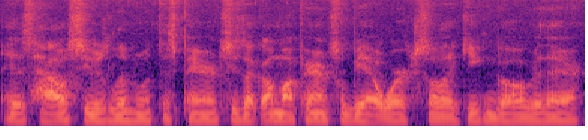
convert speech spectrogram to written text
his house. He was living with his parents. He's like, "Oh, my parents will be at work, so like you can go over there."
